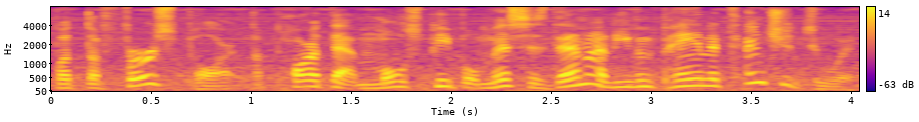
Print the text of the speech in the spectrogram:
but the first part, the part that most people miss, is they're not even paying attention to it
